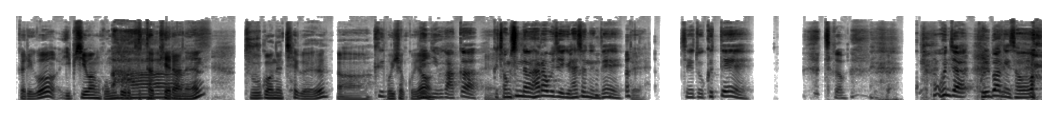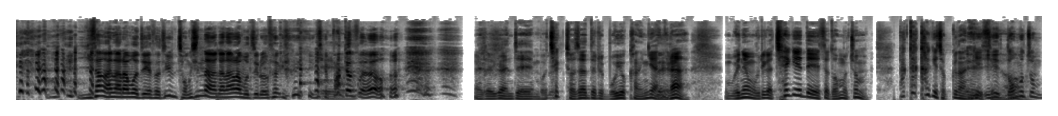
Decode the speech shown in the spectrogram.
그리고 입시왕 공부를 아. 부탁해라는 두 권의 책을 어, 그 보셨고요. 낸 이유가 아까 네. 그 정신 나간 할아버지 얘기를 하셨는데 네. 제도 그때 잠깐 혼자 골방에서 이상한 할아버지에서 지금 정신 나간 할아버지로 이게 예. 바뀌었어요. 네, 저희가 이제 뭐 네. 책 저자들을 모욕하는 게 네. 아니라 왜냐면 우리가 책에 대해서 너무 좀 딱딱하게 접근하는 예, 게 있어요. 이게 너무 좀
